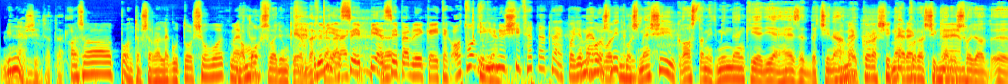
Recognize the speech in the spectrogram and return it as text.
minősíthetetlen. Az a pontosan a legutolsó volt, mert Na most vagyunk De érdektelenek. milyen szép, milyen szép emlékeitek. Ott volt Igen. minősíthetetlen? Vagy Mert most volt mit most meséljük azt, amit mindenki egy ilyen helyzetben csinál, Na, hogy mekkora sikerek- mekkora siker, nem. és hogy a, ö,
